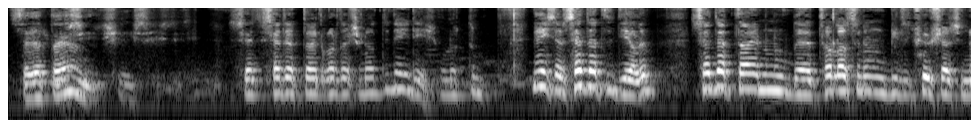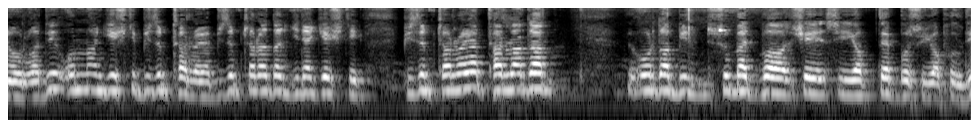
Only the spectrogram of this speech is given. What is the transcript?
Sedat Dayı'nın Şey, şey, Se- Sedat Dayı kardeşinin adı neydi? Unuttum. Neyse Sedat'ı diyelim. Sedat Dayı'nın e, tarlasının bir köşesine uğradı. Ondan geçti bizim tarlaya. Bizim tarladan yine geçti. Bizim tarlaya tarladan e, orada bir su medba şeysi yap, deposu yapıldı.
